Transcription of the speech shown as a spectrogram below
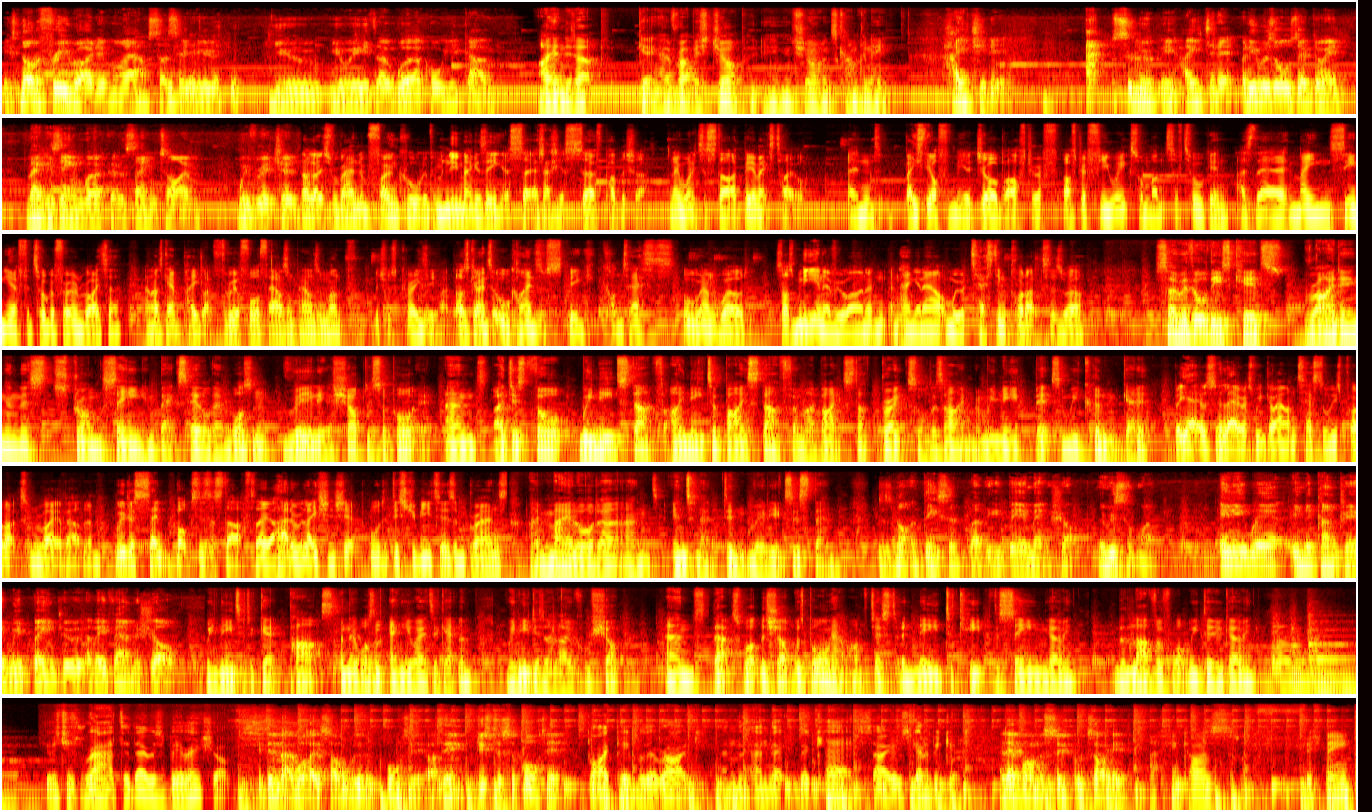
It's not a free ride in my house. I said, you, you, you either work or you go. I ended up getting a rubbish job in an insurance company. Hated it. Absolutely hated it. But he was also doing magazine work at the same time with Richard. And I got this random phone call from a new magazine. It's actually a surf publisher, and they wanted to start a BMX title. And basically offered me a job after a, after a few weeks or months of talking as their main senior photographer and writer. And I was getting paid like three or four thousand pounds a month, which was crazy. I was going to all kinds of big contests all around the world. So I was meeting everyone and, and hanging out, and we were testing products as well. So, with all these kids riding and this strong scene in Bexhill, there wasn't really a shop to support it. And I just thought, we need stuff. I need to buy stuff for my bike. Stuff breaks all the time, and we need bits, and we couldn't get it. But yeah, it was hilarious. We'd go out and test all these products and write about them. We just sent boxes of stuff. So I had a relationship with all the distributors and brands. Like mail order and internet didn't really exist then. There's not a decent bloody BMX shop. There isn't one. Anywhere in the country we've been to, have they found a shop? We needed to get parts, and there wasn't anywhere to get them. We needed a local shop, and that's what the shop was born out of just a need to keep the scene going, the love of what we do going. It was just rad that there was a BMX shop. It didn't matter what they sold, we'd have bought it. I think just to support it. By people that rode and, and that, that cared, so it was going to be good. And everyone was super excited. I think I was like 15,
